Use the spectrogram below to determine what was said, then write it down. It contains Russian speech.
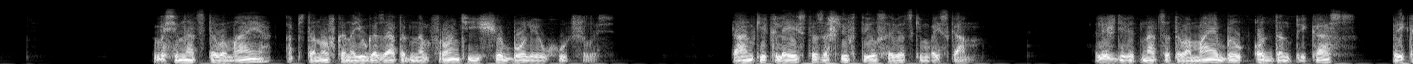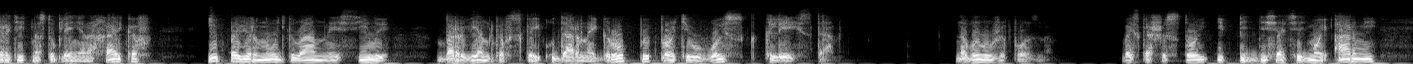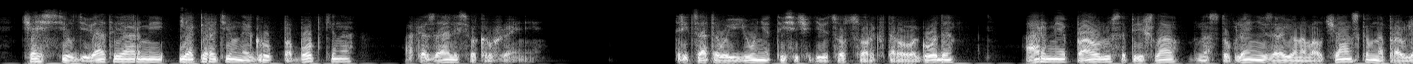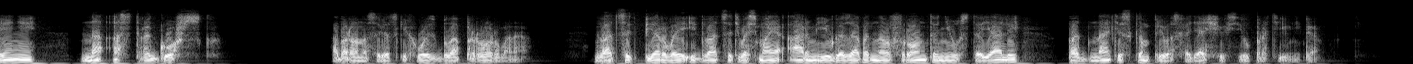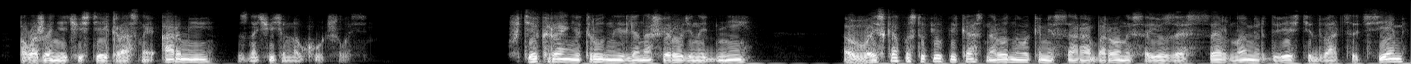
18 мая обстановка на Юго-Западном фронте еще более ухудшилась. Танки Клейста зашли в тыл советским войскам. Лишь 19 мая был отдан приказ прекратить наступление на Харьков и повернуть главные силы Барвенковской ударной группы против войск Клейста. Но было уже поздно. Войска 6 и 57 армии, часть сил 9 армии и оперативная группа Бобкина оказались в окружении. 30 июня 1942 года армия Паулюса перешла в наступление из района Волчанска в направлении на Острогожск. Оборона советских войск была прорвана. 21-я и 28-я армии Юго-Западного фронта не устояли под натиском превосходящих сил противника. Положение частей Красной армии значительно ухудшилось. В те крайне трудные для нашей Родины дни в войска поступил приказ Народного комиссара обороны Союза СССР номер 227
